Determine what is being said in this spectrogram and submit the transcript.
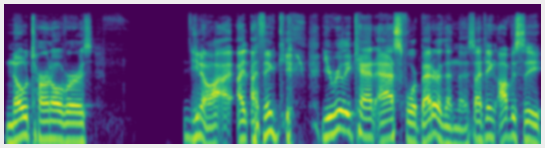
no turnovers you know, I, I think you really can't ask for better than this. I think obviously,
